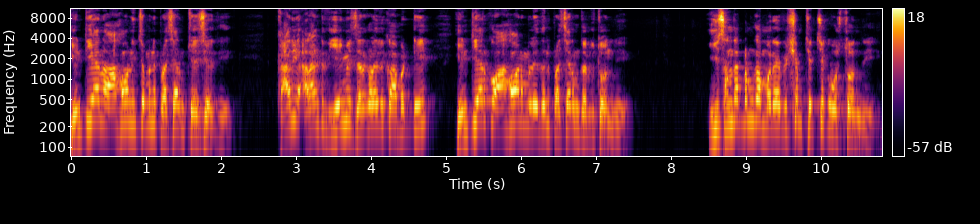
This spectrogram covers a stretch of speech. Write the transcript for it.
ఎన్టీఆర్ను ఆహ్వానించమని ప్రచారం చేసేది. కానీ అలాంటిది ఏమీ జరగలేదు కాబట్టి ఎన్టీఆర్కు ఆహ్వానం లేదని ప్రచారం జరుగుతోంది. ఈ సందర్భంగా మరో విషయం చర్చకు వస్తోంది.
